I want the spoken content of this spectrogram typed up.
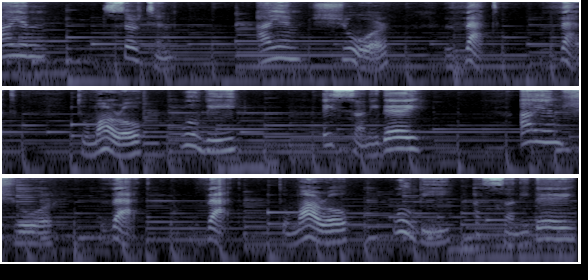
I am certain, I am sure that, that tomorrow will be a sunny day. I am sure that, tomorrow will be a sunny day.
